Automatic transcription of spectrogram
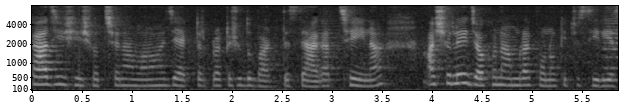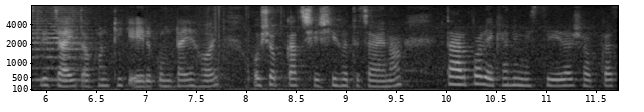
কাজই শেষ হচ্ছে না, মনে হয় যে একটার পর একটা শুধু বাড়তেছে, আগাচ্ছেই না। আসলে যখন আমরা কোনো কিছু সিরিয়াসলি চাই, তখন ঠিক এরকমটাই হয়। ওইসব কাজ শেষই হতে চায় না। তারপর এখানে মিস্ত্রিরা সব কাজ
